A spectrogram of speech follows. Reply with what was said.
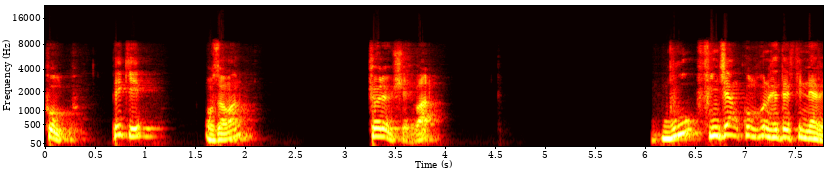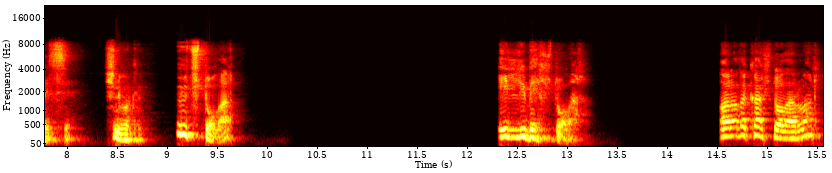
kulp. Peki o zaman şöyle bir şey var. Bu fincan kulbun hedefi neresi? Şimdi bakın 3 dolar 55 dolar. Arada kaç dolar var?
